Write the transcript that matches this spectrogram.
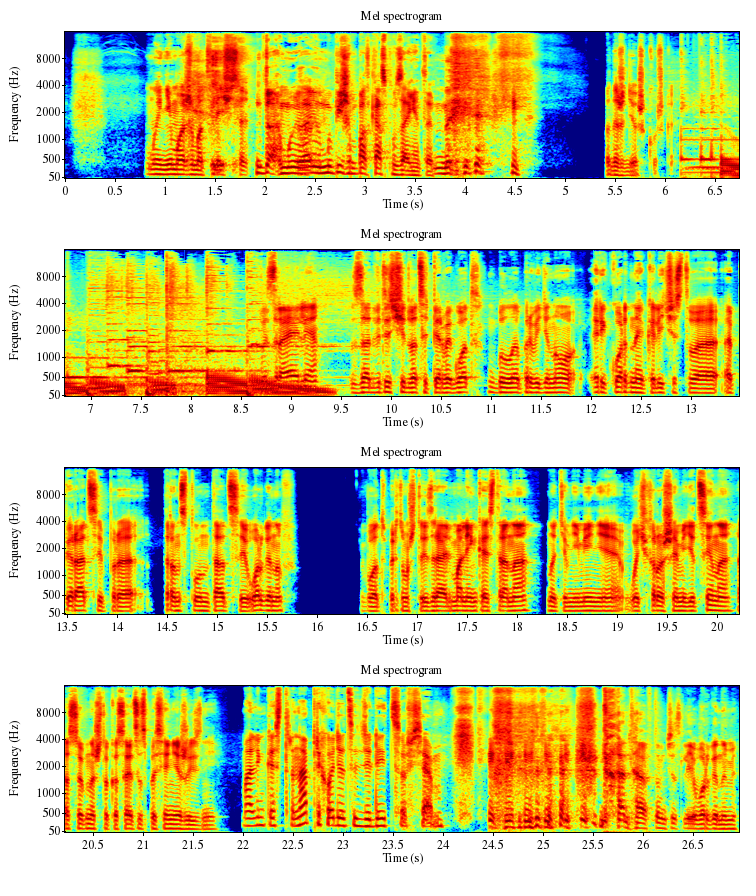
Мы не можем отвлечься. да, мы, Да. мы пишем подкаст, мы заняты. Подождешь, кошка. В Израиле за 2021 год было проведено рекордное количество операций про трансплантации органов. Вот, при том, что Израиль маленькая страна, но тем не менее очень хорошая медицина, особенно что касается спасения жизней. Маленькая страна, приходится делиться всем. Да, да, в том числе и органами.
